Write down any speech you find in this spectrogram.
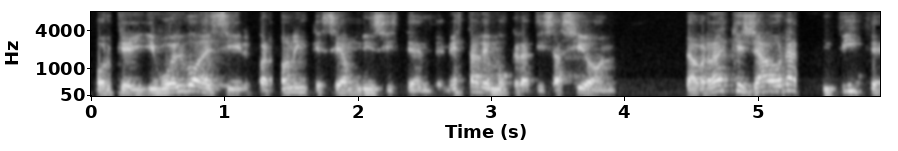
porque, y vuelvo a decir, perdonen que sea muy insistente, en esta democratización, la verdad es que ya ahora compiten,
